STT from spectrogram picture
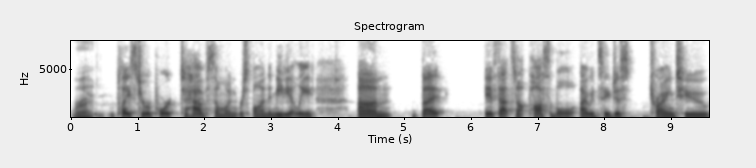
Right. place to report to have someone respond immediately. Um, but if that's not possible, I would say just trying to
